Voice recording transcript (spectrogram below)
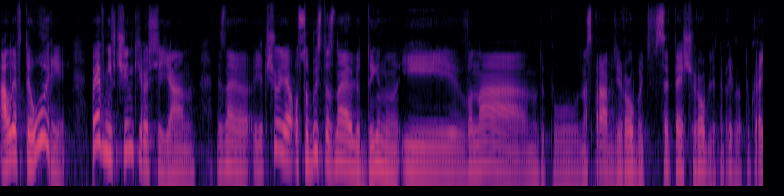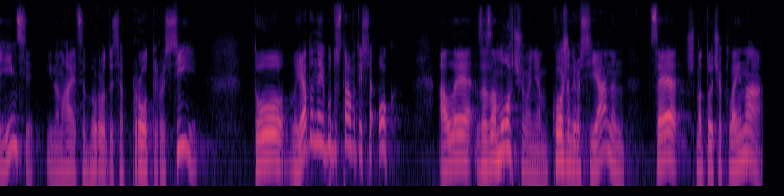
Але в теорії певні вчинки росіян, не знаю, якщо я особисто знаю людину, і вона, ну, типу, насправді робить все те, що роблять, наприклад, українці, і намагається боротися проти Росії, то ну, я до неї буду ставитися ок. Але за замовчуванням, кожен росіянин це шматочок лайна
